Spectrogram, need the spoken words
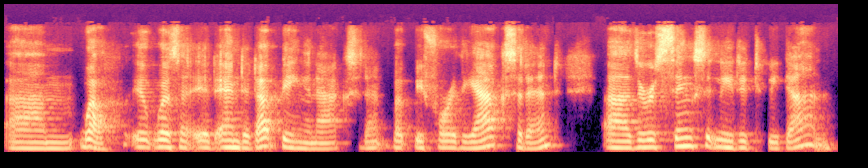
Um, well, it wasn't, it ended up being an accident, but before the accident, uh, there was things that needed to be done.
